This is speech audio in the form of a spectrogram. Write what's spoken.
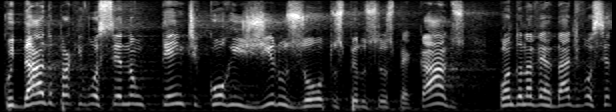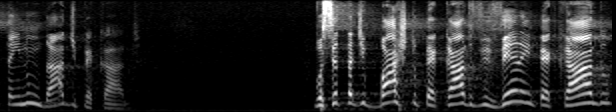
Cuidado para que você não tente corrigir os outros pelos seus pecados, quando na verdade você está inundado de pecado. Você está debaixo do pecado, vivendo em pecado,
